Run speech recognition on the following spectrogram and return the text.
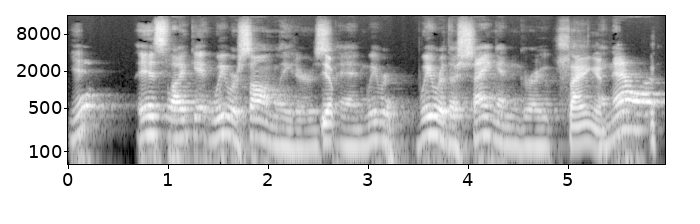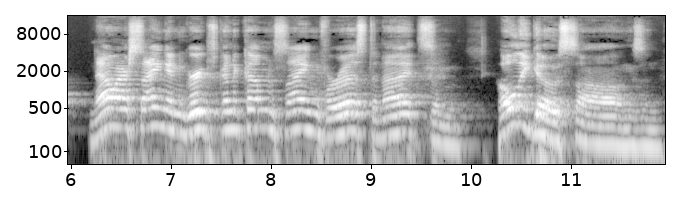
Yeah, it's like it. We were song leaders, Yep. and we were we were the singing group. Singing. And now, now our singing group's going to come and sing for us tonight some Holy Ghost songs, and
